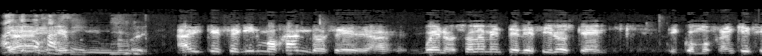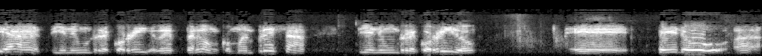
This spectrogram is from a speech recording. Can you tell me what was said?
Hay que eh, mojarse. eh, hay que seguir mojándose. Ah, Bueno, solamente deciros que como franquicia tiene un recorrido, eh, perdón, como empresa tiene un recorrido, eh, pero a,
